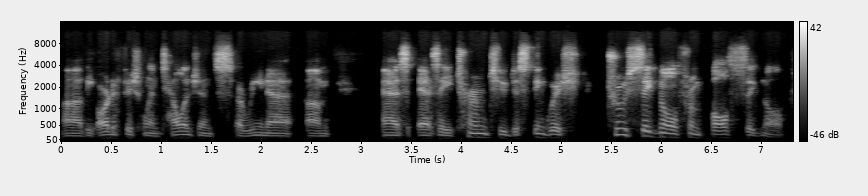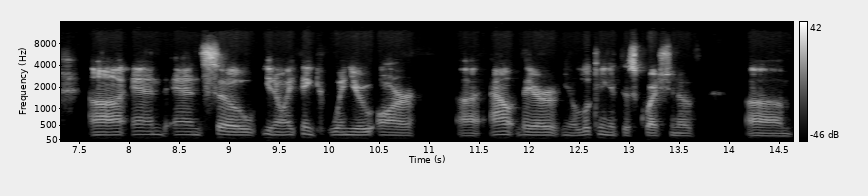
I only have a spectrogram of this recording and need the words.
uh, the artificial intelligence arena um, as, as a term to distinguish true signal from false signal. Uh, and, and so, you know, I think when you are uh, out there, you know, looking at this question of um,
